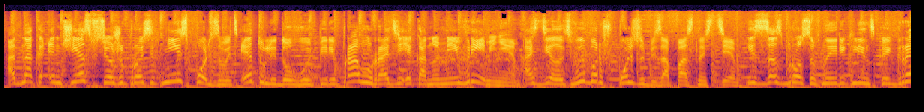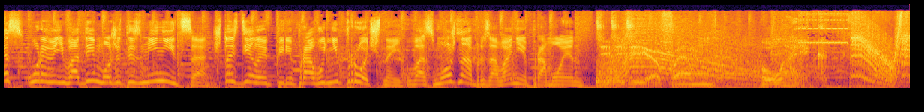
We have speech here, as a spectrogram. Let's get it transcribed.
Однако МЧС все же просит не использовать эту ледовую переправу ради экономии времени, а сделать выбор в пользу безопасности. Из-за сбросов на Иреклинской ГРЭС уровень воды может измениться, что сделает переправу непрочной. Возможно, образование промоин. Лайк.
